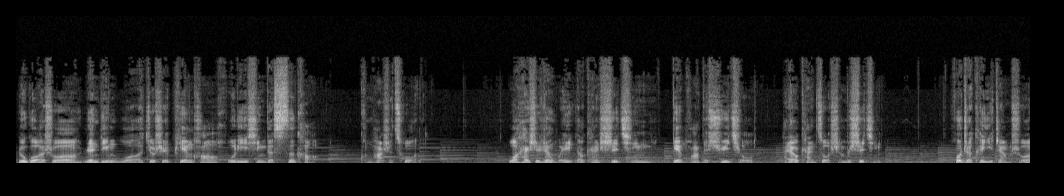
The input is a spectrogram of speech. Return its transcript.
如果说认定我就是偏好狐狸型的思考，恐怕是错了。我还是认为要看事情变化的需求，还要看做什么事情，或者可以这样说：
